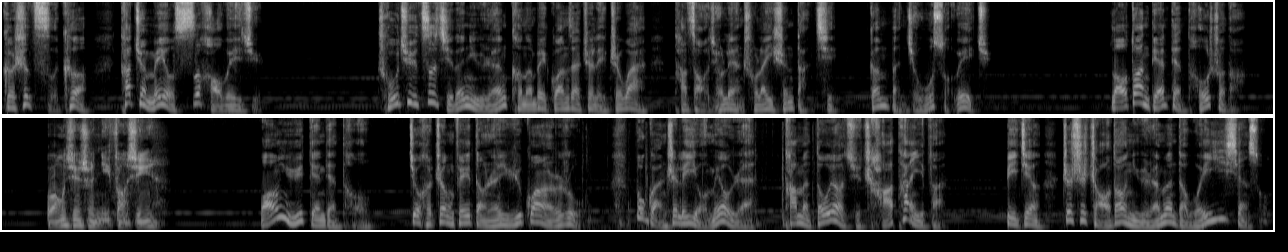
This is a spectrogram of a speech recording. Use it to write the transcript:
可是此刻，他却没有丝毫畏惧。除去自己的女人可能被关在这里之外，他早就练出来一身胆气，根本就无所畏惧。老段点点头说道：“王先生，你放心。”王宇点点头，就和郑飞等人鱼贯而入。不管这里有没有人，他们都要去查探一番，毕竟这是找到女人们的唯一线索。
